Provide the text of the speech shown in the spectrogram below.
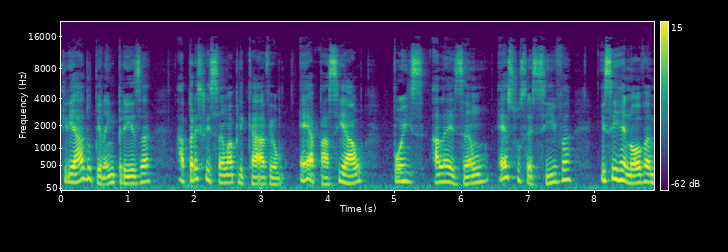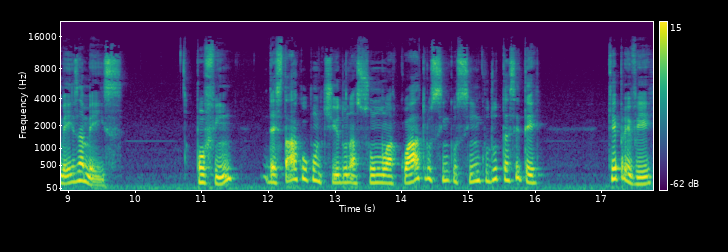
criado pela empresa, a prescrição aplicável é a parcial, pois a lesão é sucessiva e se renova mês a mês. Por fim, destaco o contido na súmula 455 do TST, que prevê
